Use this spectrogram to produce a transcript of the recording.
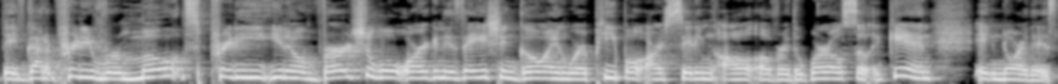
They've got a pretty remote, pretty, you know, virtual organization going where people are sitting all over the world. So again, ignore this.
